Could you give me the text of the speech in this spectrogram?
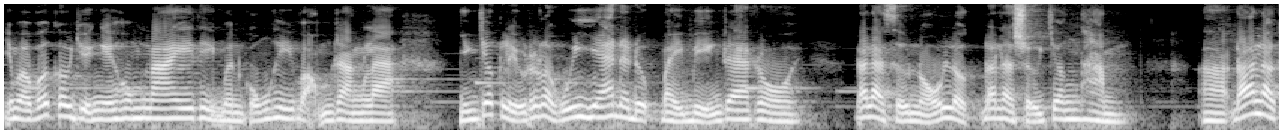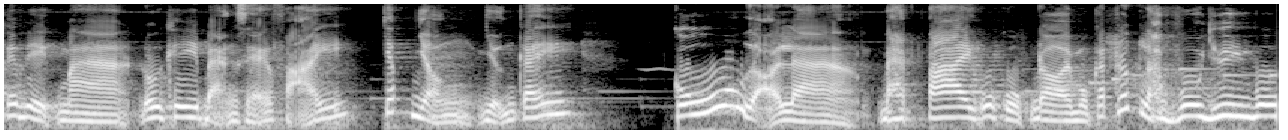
Nhưng mà với câu chuyện ngày hôm nay thì mình cũng hy vọng rằng là những chất liệu rất là quý giá đã được bày biện ra rồi. Đó là sự nỗ lực đó là sự chân thành. À, đó là cái việc mà đôi khi bạn sẽ phải chấp nhận những cái cú gọi là bạc tai của cuộc đời một cách rất là vô duyên, vô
